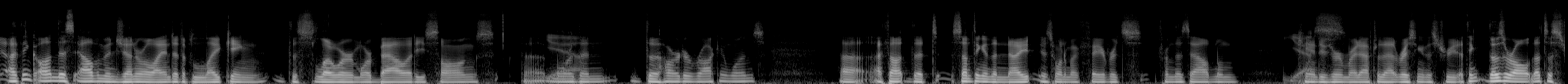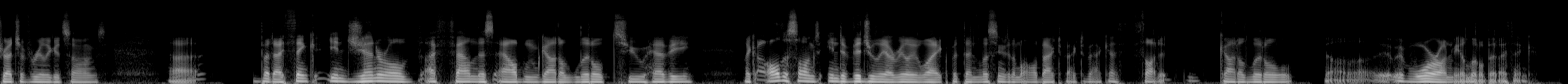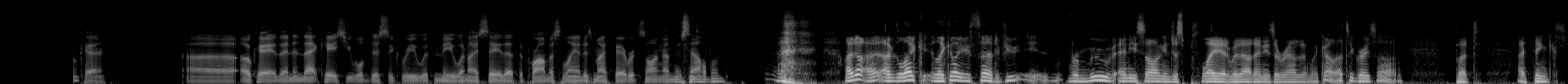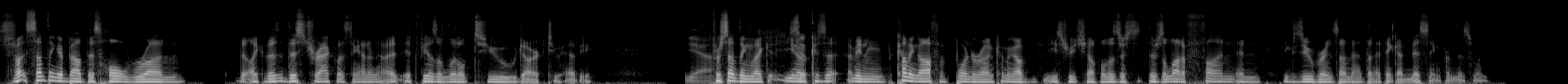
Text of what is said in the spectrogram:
I think on this album in general, I ended up liking the slower, more ballady songs uh, more than the harder rocking ones. Uh, I thought that "Something in the Night" is one of my favorites from this album. Yes. Candy's Room right after that, Racing in the Street. I think those are all. That's a stretch of really good songs. Uh, but I think in general, I found this album got a little too heavy. Like all the songs individually, I really like, but then listening to them all back to back to back, I thought it got a little. Uh, it, wore on me a little bit. I think. Okay. Uh, okay, then in that case, you will disagree with me when I say that "The Promised Land" is my favorite song on this album. I don't. I, like like like I said, if you remove any song and just play it without any's around it, I'm like, oh, that's a great song. But I think something about this whole run, like this this track listing, I don't know, it, it feels a little too dark, too heavy Yeah. for something like you know, So- because uh, I mean, coming off of Born to Run, coming off of East Street Shuffle, those are there's a lot of fun and exuberance on that that I think I'm missing from this one.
